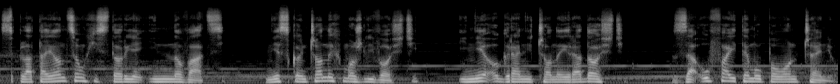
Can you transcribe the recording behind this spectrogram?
splatającą historię innowacji, nieskończonych możliwości i nieograniczonej radości. Zaufaj temu połączeniu,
